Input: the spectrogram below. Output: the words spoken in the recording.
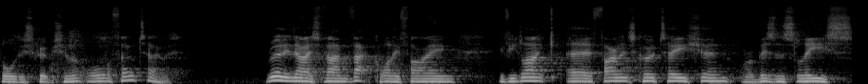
full description of all the photos. Really nice van VAT qualifying if you'd like a finance quotation or a business lease,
